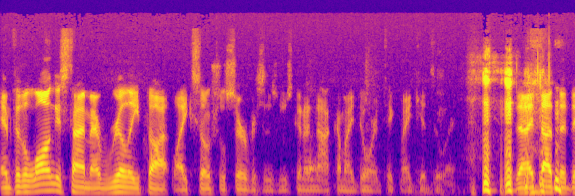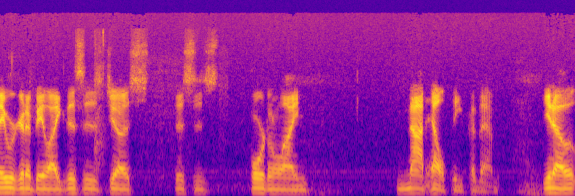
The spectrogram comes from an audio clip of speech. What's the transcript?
And for the longest time, I really thought like social services was going to knock on my door and take my kids away. I thought that they were going to be like, this is just, this is borderline not healthy for them. You know,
